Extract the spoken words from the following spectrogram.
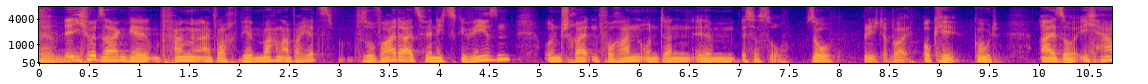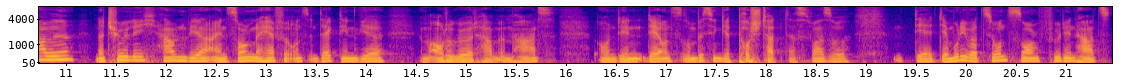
Ähm, Ich würde sagen, wir fangen einfach, wir machen einfach jetzt so weiter, als wäre nichts gewesen und schreiten voran und dann ähm, ist das so. so, bin ich dabei. Okay, gut. Also, ich habe, natürlich haben wir einen Song nachher für uns entdeckt, den wir im Auto gehört haben im Harz und den, der uns so ein bisschen gepusht hat. Das war so der, der Motivationssong für den Harz.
